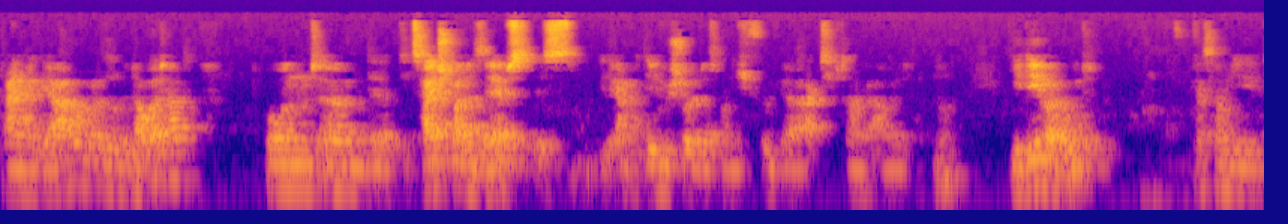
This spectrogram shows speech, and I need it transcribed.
dreieinhalb Jahre oder so gedauert hat. Und ähm, der, die Zeitspanne selbst ist einfach dem geschuldet, dass man nicht fünf Jahre aktiv daran gearbeitet hat. Ne? Die Idee war gut. Das haben die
